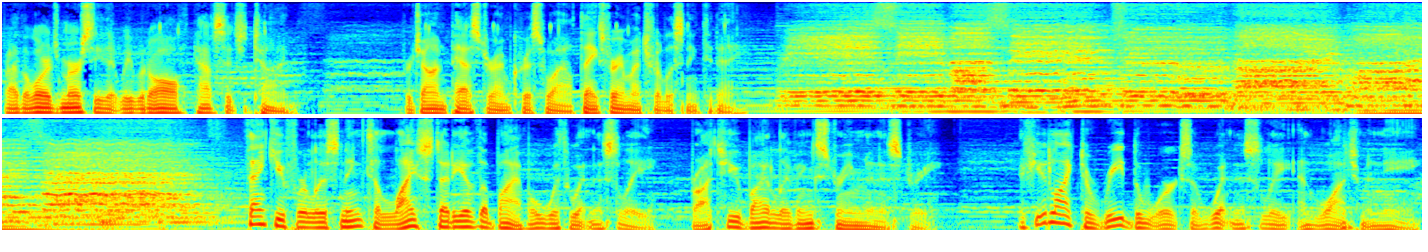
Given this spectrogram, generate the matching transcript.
by the Lord's mercy, that we would all have such a time. For John Pester, I'm Chris Weil. Thanks very much for listening today. Receive us into thy wise hands. Thank you for listening to Life Study of the Bible with Witness Lee, brought to you by Living Stream Ministry. If you'd like to read the works of Witness Lee and Watchman Nee,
